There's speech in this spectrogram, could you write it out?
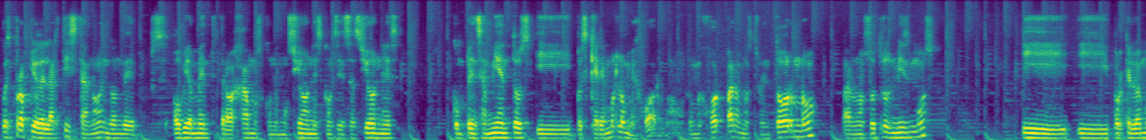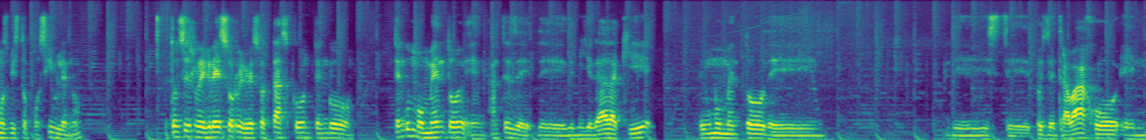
pues propio del artista, ¿no? En donde pues, obviamente trabajamos con emociones, con sensaciones, con pensamientos y pues queremos lo mejor, ¿no? Lo mejor para nuestro entorno, para nosotros mismos y, porque lo hemos visto posible, ¿no? Entonces regreso, regreso a Tasco, tengo, tengo un momento en, antes de, mi llegada aquí, tengo un momento de, de, este, pues de trabajo en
